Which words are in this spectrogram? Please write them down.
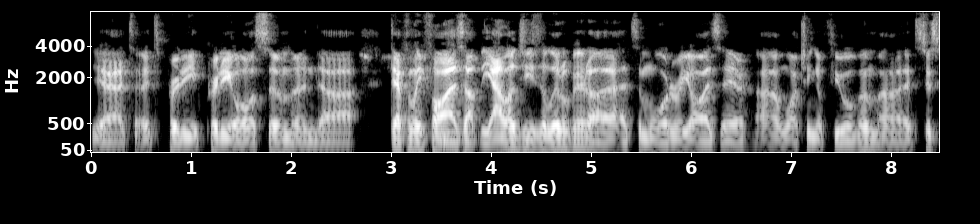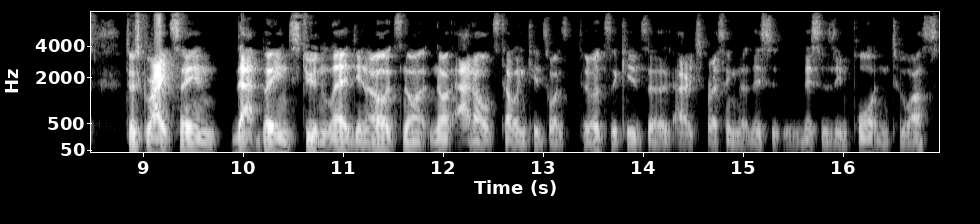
Yeah, it's, it's pretty pretty awesome and uh, definitely fires up the allergies a little bit. I had some watery eyes there uh, watching a few of them. Uh, it's just just great seeing that being student led. You know, it's not not adults telling kids what to do. It's the kids are, are expressing that this this is important to us.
